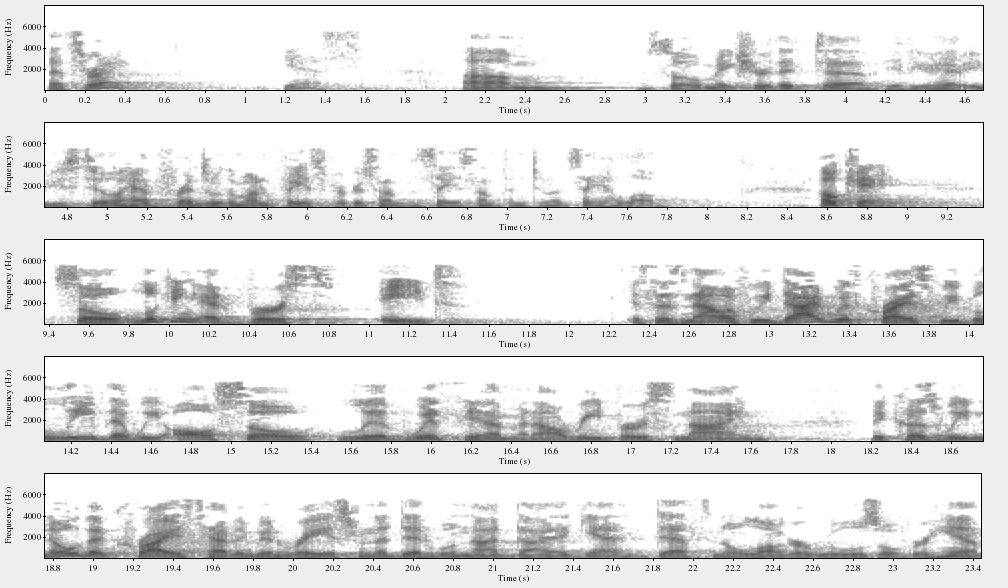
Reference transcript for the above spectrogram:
that's right. Yes. Um, so make sure that uh, if you have, if you still have friends with them on Facebook or something, say something to them and say hello. Okay. So looking at verse eight, it says, "Now if we died with Christ, we believe that we also live with Him." And I'll read verse nine. Because we know that Christ, having been raised from the dead, will not die again. Death no longer rules over him.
